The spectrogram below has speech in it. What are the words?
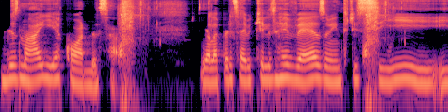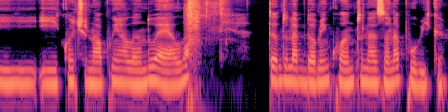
desmaia e acorda, sabe? E ela percebe que eles revezam entre si e, e continuam apunhalando ela, tanto no abdômen quanto na zona pública.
